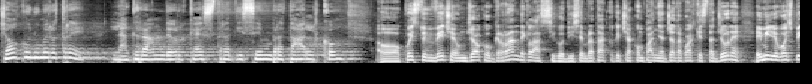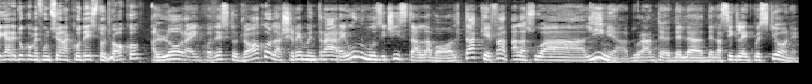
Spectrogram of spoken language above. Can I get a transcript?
Gioco numero 3. La grande orchestra di Sembratalco. Oh, questo invece è un gioco grande classico di Sembratacco che ci accompagna già da qualche stagione. Emilio, vuoi spiegare tu come funziona codesto gioco? Allora, in codesto gioco lasceremo entrare un musicista alla volta che farà la sua linea durante del- della sigla in questione.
